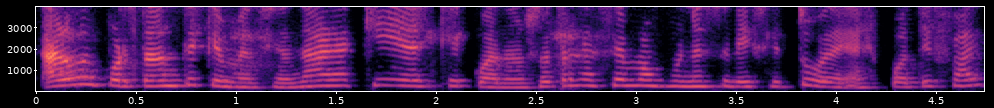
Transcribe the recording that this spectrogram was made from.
Algo importante que mencionar aquí es que cuando nosotros hacemos una solicitud en Spotify,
